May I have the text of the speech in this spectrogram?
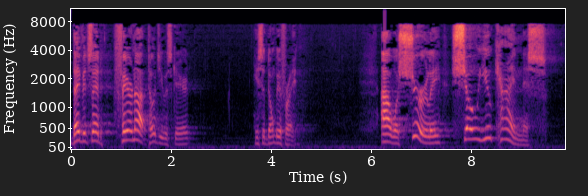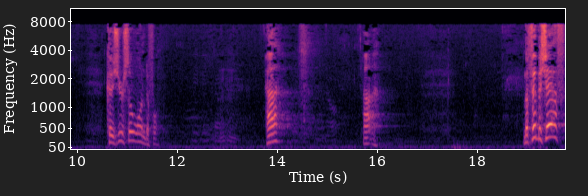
David said, Fear not. Told you he was scared. He said, Don't be afraid. I will surely show you kindness because you're so wonderful. Huh? Uh-uh. Mephibosheth,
